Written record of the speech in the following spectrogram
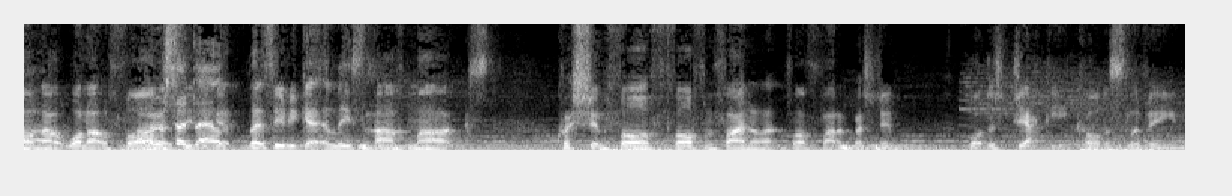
one Uh, out, one out of four. I Let's see, you that- get, let's see if you get at least half marks. Question four, fourth and final, fourth and final question. What does Jackie call the Slitheen?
